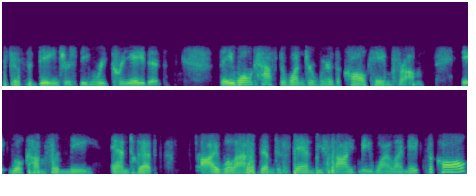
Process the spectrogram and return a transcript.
because the danger is being recreated. They won't have to wonder where the call came from. It will come from me, and that I will ask them to stand beside me while I make the call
